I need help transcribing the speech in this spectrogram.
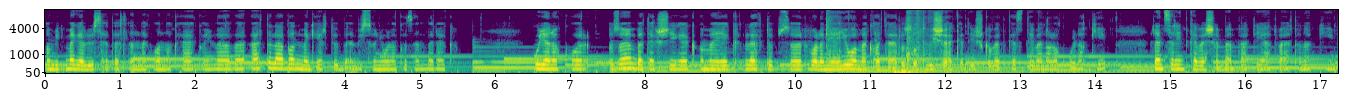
amik megelőzhetetlennek vannak elkönyvelve, általában megértőbben viszonyulnak az emberek. Ugyanakkor az olyan betegségek, amelyek legtöbbször valamilyen jól meghatározott viselkedés következtében alakulnak ki, rendszerint kevesebb empátiát váltanak ki.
